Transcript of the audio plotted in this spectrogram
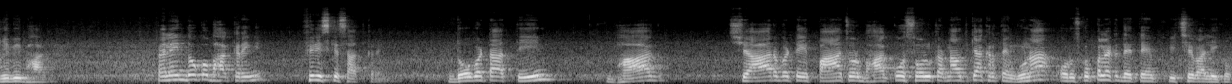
ये भी भाग है। पहले इन दो को भाग करेंगे, फिर इसके साथ करेंगे। दो बटा तीन भाग चार बटे पाँच और भाग को सोल्व करना हो तो क्या करते हैं? गुणा और उसको पलट देते हैं पीछे वाली को।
